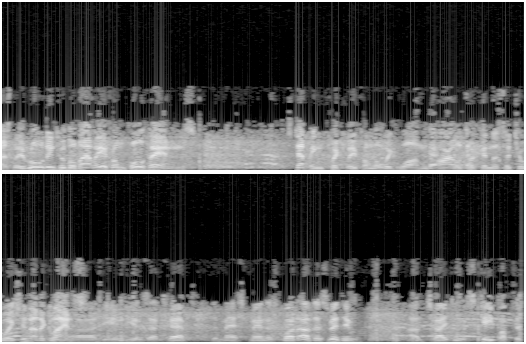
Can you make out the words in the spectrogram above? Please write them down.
as they rode into the valley from both ends. Stepping quickly from the wigwam, Carl took in the situation at a glance. Ah, the Indians are trapped. The masked man has brought others with him. I'll try to escape up the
